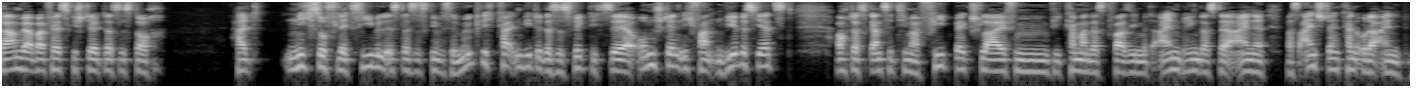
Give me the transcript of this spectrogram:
Da haben wir aber festgestellt, dass es doch halt nicht so flexibel ist, dass es gewisse Möglichkeiten bietet. Das ist wirklich sehr umständlich, fanden wir bis jetzt. Auch das ganze Thema Feedback-Schleifen, wie kann man das quasi mit einbringen, dass der eine was einstellen kann oder ein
